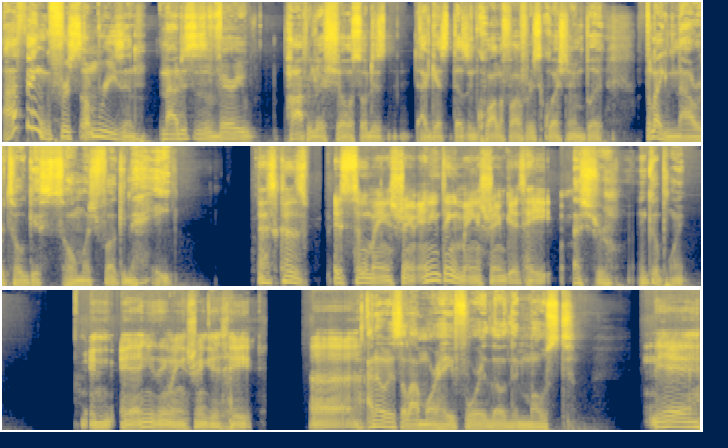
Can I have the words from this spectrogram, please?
I think for some reason, now this is a very popular show, so this I guess doesn't qualify for this question, but I feel like Naruto gets so much fucking hate. That's because it's so mainstream. Anything mainstream gets hate. That's true. Good point. Any- yeah, anything mainstream gets hate. Uh, I know there's a lot more hate for it though than most. yeah.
